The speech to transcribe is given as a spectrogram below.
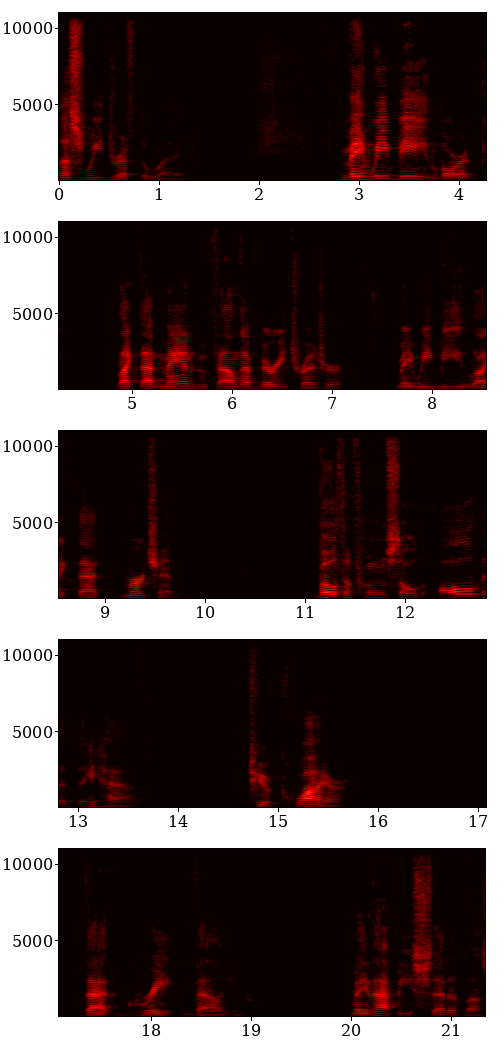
lest we drift away. May we be, Lord, like that man who found that buried treasure. May we be like that merchant, both of whom sold all that they have to acquire that great value. May that be said of us,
